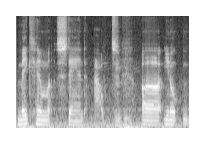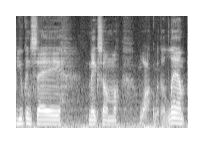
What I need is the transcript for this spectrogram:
make him stand out. Uh, you know, you can say make him walk with a limp.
